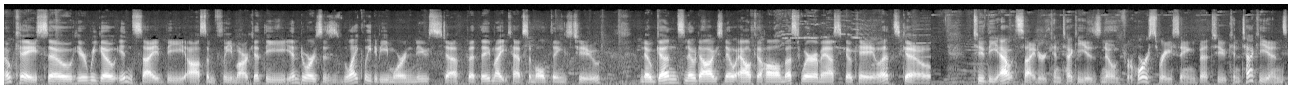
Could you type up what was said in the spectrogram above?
Okay, so here we go inside the awesome flea market. The indoors is likely to be more new stuff, but they might have some old things too. No guns, no dogs, no alcohol, must wear a mask. Okay, let's go. To the outsider, Kentucky is known for horse racing, but to Kentuckians,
